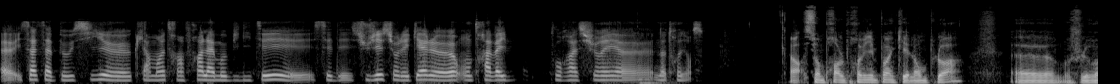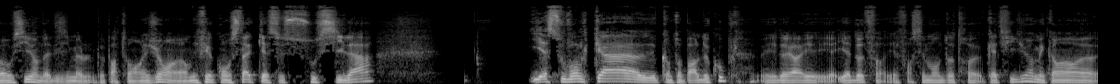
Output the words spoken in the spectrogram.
et ça, ça peut aussi clairement être un frein à la mobilité. Et c'est des sujets sur lesquels on travaille pour rassurer notre audience. Alors, si on prend le premier point qui est l'emploi, euh, je le vois aussi, on a des immeubles un peu partout en région. En effet, on constate qu'il y a ce souci-là. Il y a souvent le cas euh, quand on parle de couple, et d'ailleurs il y a d'autres, il y a forcément d'autres cas de figure, mais quand euh,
